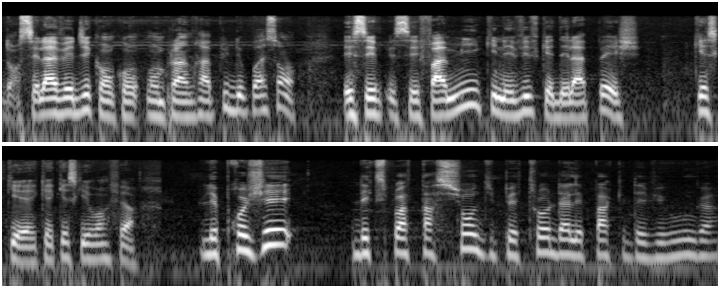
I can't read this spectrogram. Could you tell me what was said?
donc cela veut dire qu'on ne prendra plus de poissons. Et ces, familles qui ne vivent que de la pêche, qu'est-ce qu'ils qu vont faire? Le projet d'exploitation du pétrole dans le parc de Virunga,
